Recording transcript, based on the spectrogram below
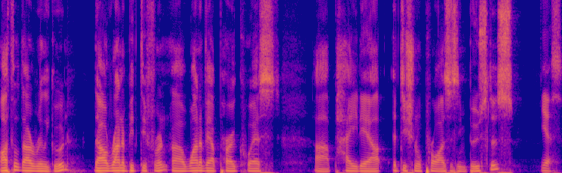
I thought they were really good. They were run a bit different. Uh, one of our pro quests uh, paid out additional prizes in boosters, Yes.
